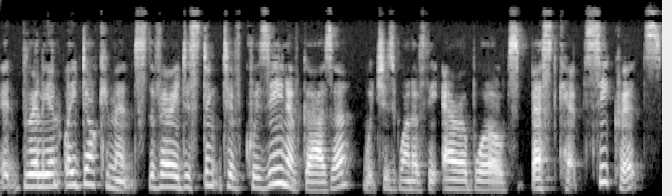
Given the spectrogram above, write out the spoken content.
It brilliantly documents the very distinctive cuisine of Gaza, which is one of the Arab world's best kept secrets,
